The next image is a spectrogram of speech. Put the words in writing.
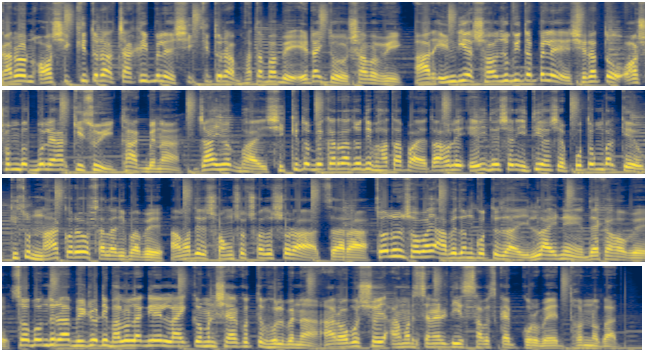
কারণ অশিক্ষিতরা চাকরি পেলে শিক্ষিতরা ভাতা পাবে, এটাই তো স্বাভাবিক। আর ইন্ডিয়ার সহযোগিতা পেলে সেটা তো অসম্ভব বলে আর কিছুই থাকবে না। যাই হোক ভাই, শিক্ষিত বেকাররা যদি ভাতা পায়, তাহলে এই দেশের ইতিহাসে প্রথমবার কেউ কিছু না করেও স্যালারি পাবে। আমাদের সংসদ সদস্যরা যারা। চলুন সবাই আবেদন করতে যাই, লাইনে দেখা হবে। সো বন্ধুরা, ভিডিওটি ভালো লাগলে লাইক কমেন্ট শেয়ার করতে ভুলবে না। আর অবশ্যই আমার চ্যানেলটি সাবস্ক্রাইব করবে। ধন্যবাদ।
